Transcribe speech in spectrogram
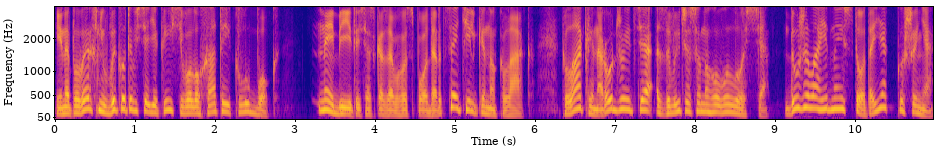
і на поверхню викотився якийсь волохатий клубок. Не бійтеся, сказав господар, це тільки но клак. Клаки народжуються з вичесаного волосся. Дуже лагідна істота, як кошеня.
